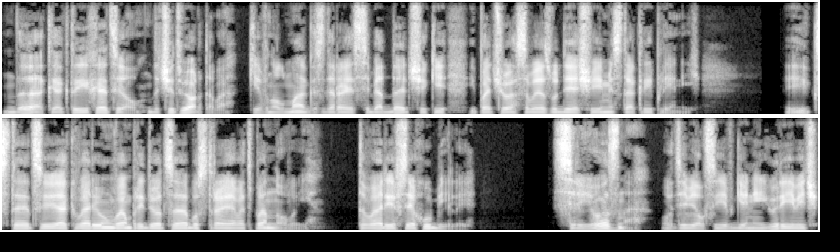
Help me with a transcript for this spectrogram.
«Да, как ты и хотел, до четвертого», — кивнул маг, сдирая с себя датчики и почесывая зудящие места креплений. «И, кстати, аквариум вам придется обустраивать по новой. Твари всех убили». «Серьезно?» — удивился Евгений Юрьевич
